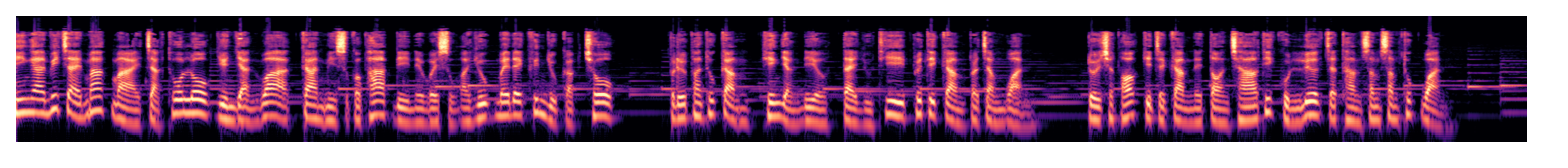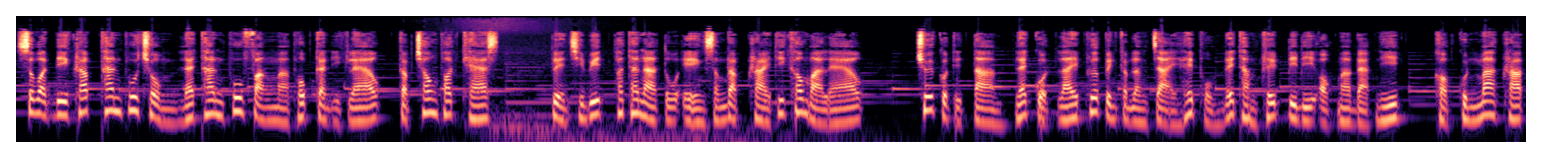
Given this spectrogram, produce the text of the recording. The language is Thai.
มีงานวิจัยมากมายจากทั่วโลกยืนยันว่าการมีสุขภาพดีในวัยสูงอายุไม่ได้ขึ้นอยู่กับโชค หรือพันธุกรรมเพียงอย่างเดียวแต่อยู่ที่พฤติกรรมประจำวัน โดยเฉพาะกิจกรรมในตอนเช้าที่คุณเลือกจะทำซ้ำๆทุกวัน สวัสดีครับท่านผู้ชมและท่านผู้ฟังมาพบกันอีกแล้วกับช่องพอดแคสต์เปลี่ยนชีวิตพัฒนาตัวเองสำหรับใครที่เข้ามาแล้ว ช่วยกดติดตามและกดไลค์เพื่อเป็นกำลังใจให้ผมได้ทำคลิปดีๆ ออกมาแบบนี้ ขอบคุณมากครับ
